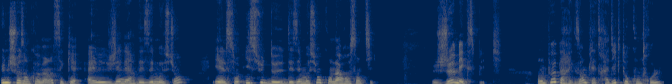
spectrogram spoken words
une chose en commun, c'est qu'elles génèrent des émotions, et elles sont issues de, des émotions qu'on a ressenties. Je m'explique. On peut par exemple être addict au contrôle.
